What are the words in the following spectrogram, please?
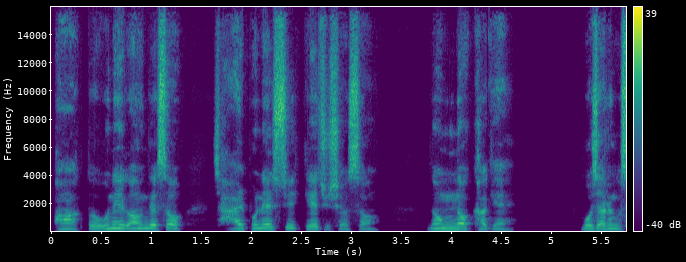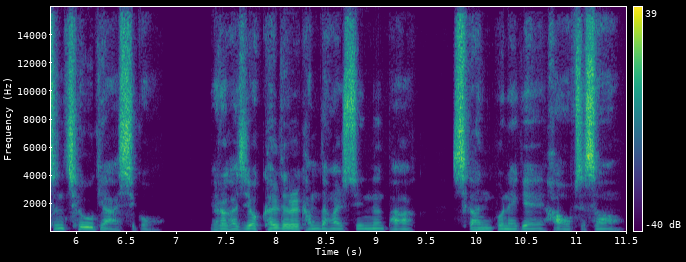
방학도 은혜 가운데서 잘 보낼 수 있게 해주셔서 넉넉하게 모자른 것은 채우게 하시고 여러 가지 역할들을 감당할 수 있는 방학 시간 보내게 하옵소서.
